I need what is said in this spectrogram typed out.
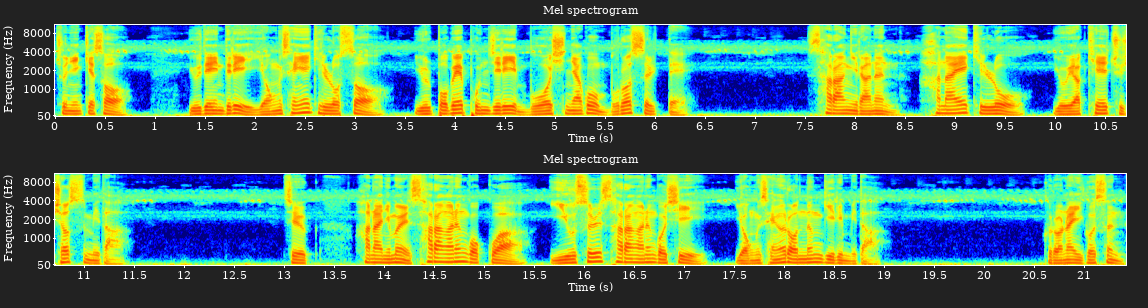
주님께서 유대인들이 영생의 길로서 율법의 본질이 무엇이냐고 물었을 때 사랑이라는 하나의 길로 요약해 주셨습니다. 즉, 하나님을 사랑하는 것과 이웃을 사랑하는 것이 영생을 얻는 길입니다. 그러나 이것은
